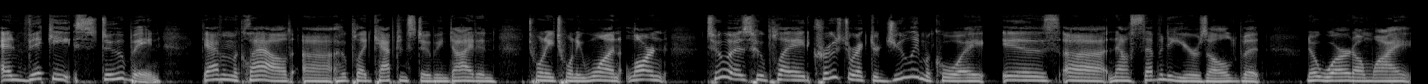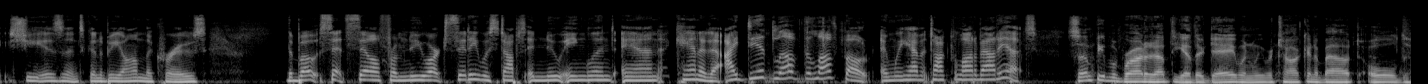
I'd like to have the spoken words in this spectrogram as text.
and Vicki Stubing. Gavin MacLeod, uh, who played Captain Stubing, died in 2021. Lauren Tewes, who played cruise director Julie McCoy, is uh, now 70 years old, but no word on why she isn't going to be on the cruise. The boat sets sail from New York City with stops in New England and Canada. I did love the Love Boat, and we haven't talked a lot about it. Some people brought it up the other day when we were talking about old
